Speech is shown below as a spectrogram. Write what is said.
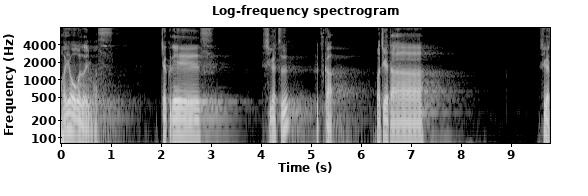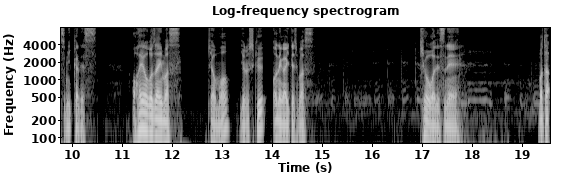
はようございます。ジャックでーす。4月2日。間違えたー4月3日です。おはようございます。今日もよろしくお願いいたします。今日はですね、また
